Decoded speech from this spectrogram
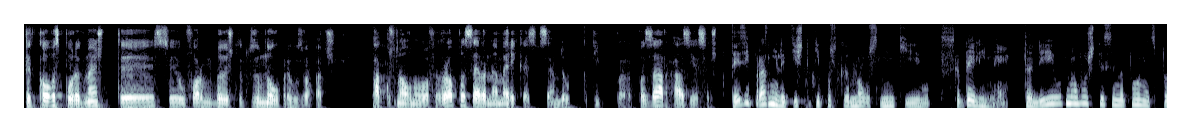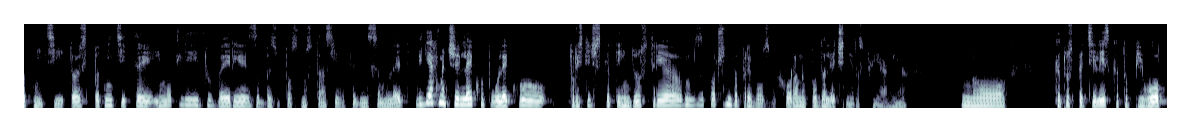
Такова според мен ще се оформи бъдещето за много превозвачи. Пак основно в Европа, Северна Америка е съвсем друг тип пазар, Азия също. Тези празни летища ти пуска много снимки от къде ли не. Дали отново ще се напълнят с пътници? Т.е. пътниците имат ли доверие за безопасността си в един самолет? Видяхме, че леко по леко туристическата индустрия започна да превозва хора на по-далечни разстояния. Но като специалист, като пилот,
